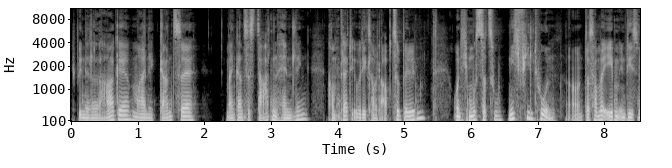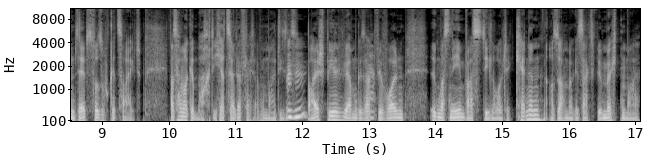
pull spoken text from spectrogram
ich bin in der Lage, meine ganze mein ganzes Datenhandling komplett über die Cloud abzubilden und ich muss dazu nicht viel tun. Und das haben wir eben in diesem Selbstversuch gezeigt. Was haben wir gemacht? Ich erzähle da vielleicht einfach mal dieses mhm. Beispiel. Wir haben gesagt, ja. wir wollen irgendwas nehmen, was die Leute kennen. Also haben wir gesagt, wir möchten mal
